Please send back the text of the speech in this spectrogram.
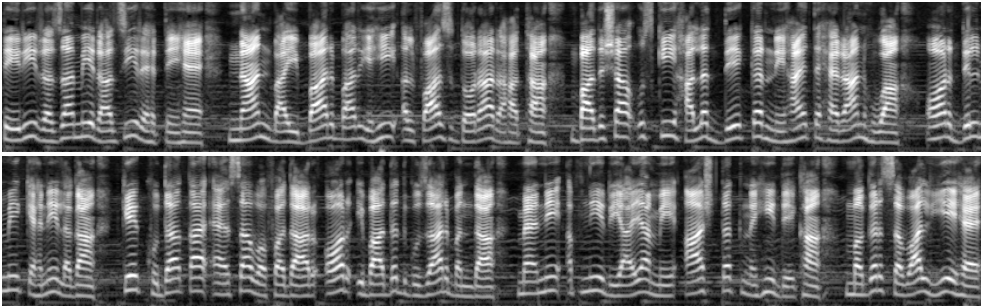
तेरी रजा में राज़ी रहते हैं, नान बाई बार बार यही अल्फाज दोहरा रहा था, बादशाह उसकी हालत देखकर निहायत हैरान हुआ और दिल में कहने लगा कि खुदा का ऐसा वफादार और इबादत गुजार बंदा मैंने अपनी रियाया में आज तक नहीं देखा। मगर सवाल ये है,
